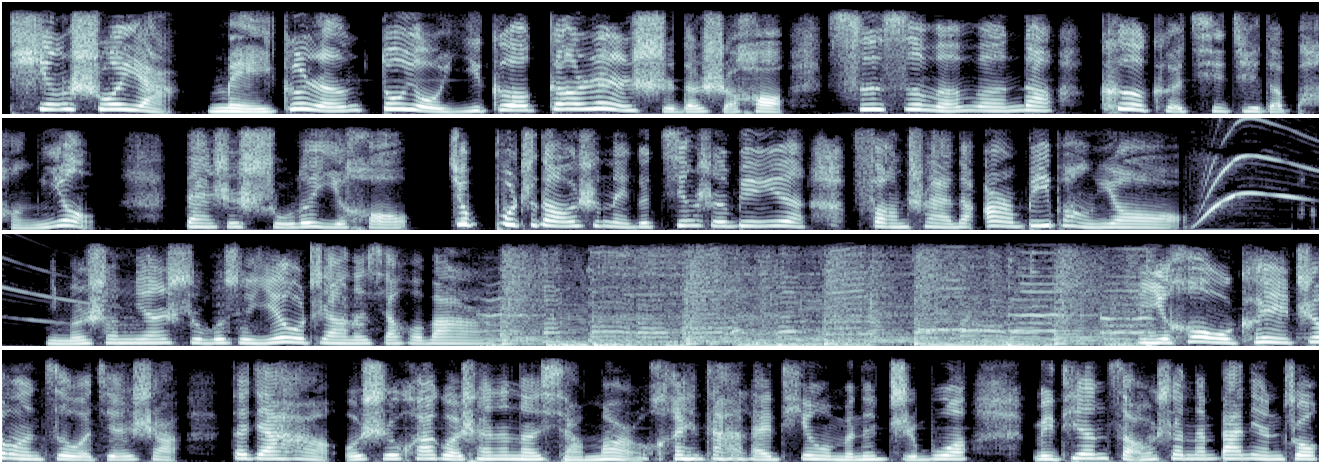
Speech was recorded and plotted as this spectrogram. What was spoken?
听说呀，每个人都有一个刚认识的时候斯斯文文的、客客气气的朋友，但是熟了以后。就不知道是哪个精神病院放出来的二逼朋友，你们身边是不是也有这样的小伙伴？以后我可以这么自我介绍：大家好，我是花果山的小妹儿，欢迎大家来听我们的直播，每天早上的八点钟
